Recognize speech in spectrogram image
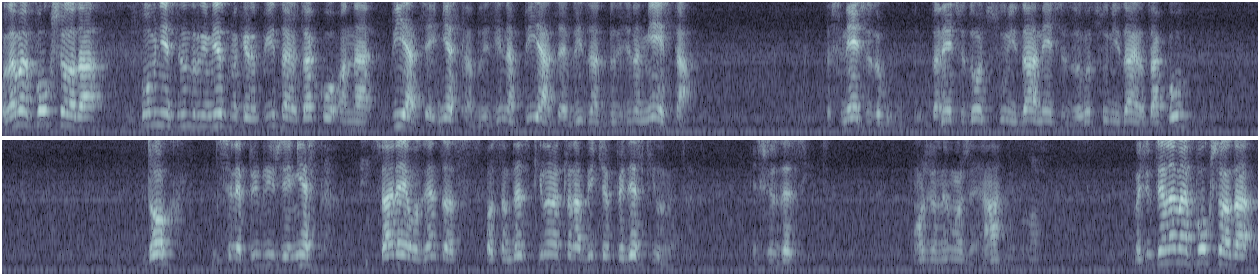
Ulema je pokušala da spominje se na drugim mjestima kada pitaju tako na pijace i mjesta, blizina pijaca i blizina, blizina mjesta, da se neće, do, da neće doći sunji dan, neće se dogoditi sunji dan, ili tako, dok se ne približe mjesta. Sarajevo, Zenca, 80 km, bit će 50 km. Ili 60. Može ili ne može, a? Međutim, Lema je pokušala da,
